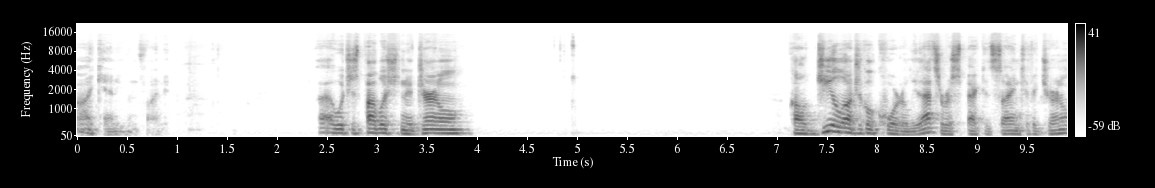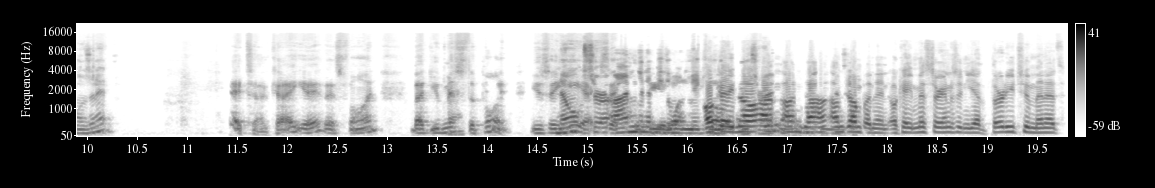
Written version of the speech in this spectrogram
I can't even find it uh, which is published in a journal called Geological Quarterly. That's a respected scientific journal, isn't it? It's okay. Yeah, that's fine. But you missed the point. You see, no, sir. I'm going to be the one making. Okay, no, I'm, I'm, I'm, jumping in. Okay, Mr. Anderson, you had 32 minutes.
